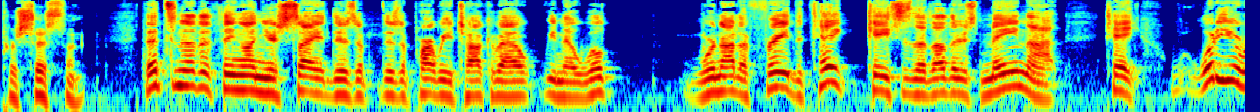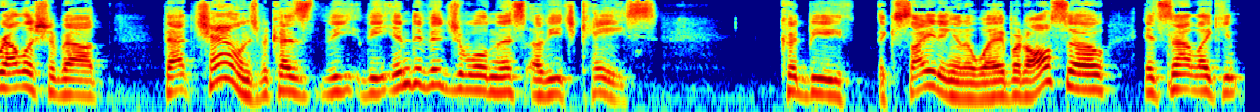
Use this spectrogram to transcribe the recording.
persistent. That's another thing on your site. There's a there's a part where you talk about you know we'll we're not afraid to take cases that others may not take. What do you relish about that challenge? Because the the individualness of each case could be exciting in a way, but also it's not like you,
